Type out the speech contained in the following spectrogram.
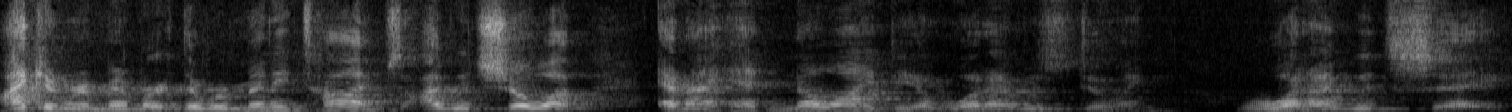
I can remember there were many times I would show up and I had no idea what I was doing, what I would say,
